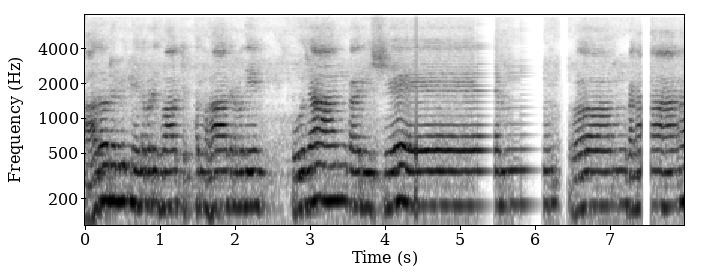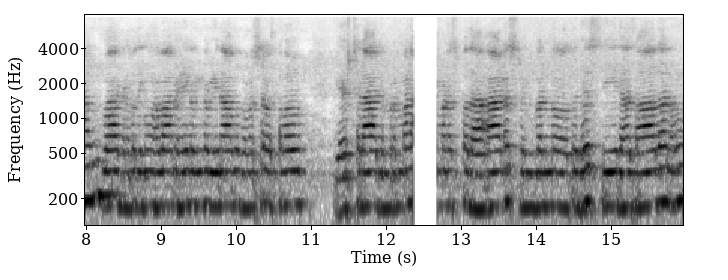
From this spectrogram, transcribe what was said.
आदौ निर्विघ्नेन परिध्वा चित्तं महागणपति पूजां करिष्ये ॐ गणान्वा गणपतिगुं हवामहे गङ्गवीनामपमश्रवस्तमौ ज्येष्ठराजं ब्रह्मणस्पदा आनशृण्वन्नोतुभिः सीधसादनौ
